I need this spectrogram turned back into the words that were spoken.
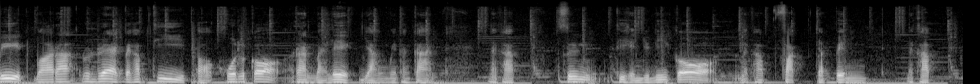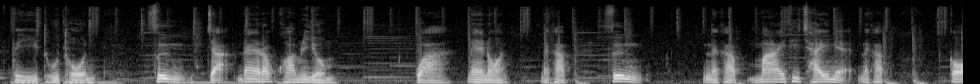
มีดวาระรุ่นแรกนะครับ ที่ต่อโค้ดแล้วก็รันหมายเลขอย่างเป็นทางการนะครับ ซึ่งที่เห็นอยู่นี้ก็นะครับฝักจะเป็นนะครับสีทูโทน ซึ่งจะได้รับความนิยมกว่าแน่นอนนะครับ ซึ่งนะครับไม้ที่ใช้เนี่ยนะครับ ก็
